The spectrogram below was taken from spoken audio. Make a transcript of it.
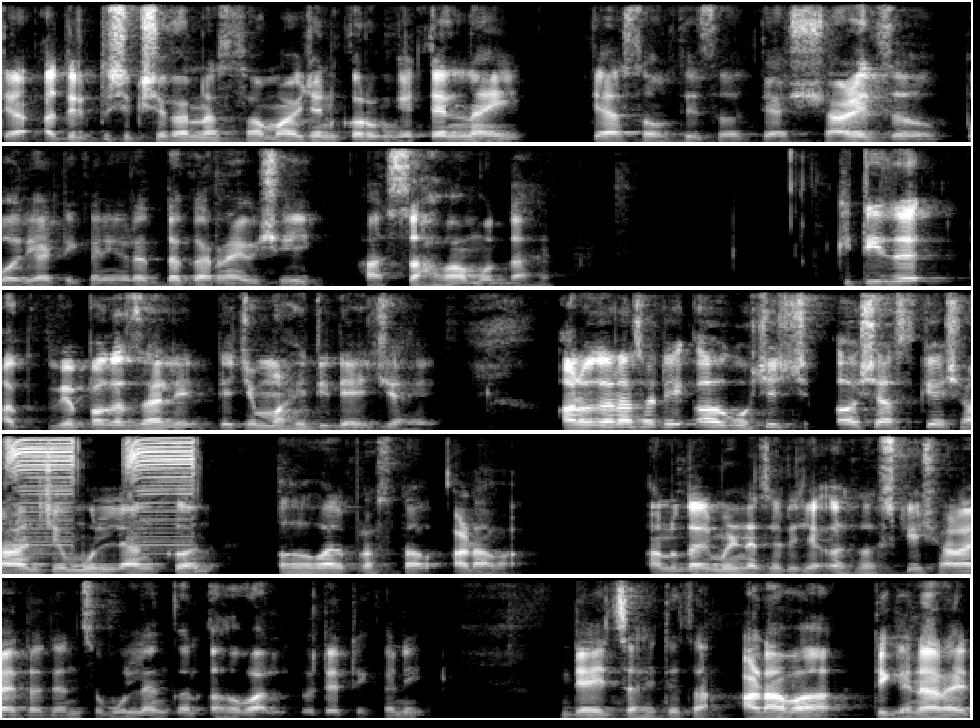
त्या अतिरिक्त शिक्षकांना समायोजन करून घेतलेलं नाही त्या संस्थेचं त्या शाळेचं पद या ठिकाणी रद्द करण्याविषयी हा सहावा मुद्दा आहे. किती जर व्यपगत झाले त्याची माहिती द्यायची आहे. अनुदानासाठी अघोषित अशासकीय शाळांचे मूल्यांकन अहवाल प्रस्ताव आढावा. अनुदान मिळण्यासाठी जे अशासकीय शाळा येतात त्यांचं मूल्यांकन अहवाल तो त्या ठिकाणी द्यायचा आहे. त्याचा आढावा ते घेणार आहेत.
